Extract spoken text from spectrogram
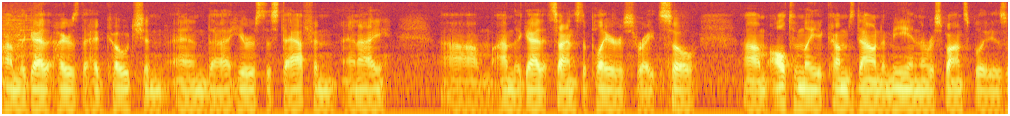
I'm the guy that hires the head coach and and uh, here's the staff, and and I um, I'm the guy that signs the players, right? So um, ultimately, it comes down to me, and the responsibility is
